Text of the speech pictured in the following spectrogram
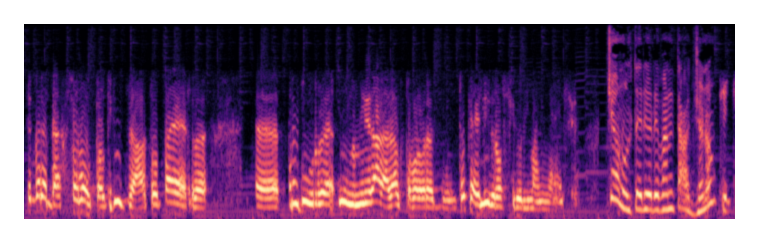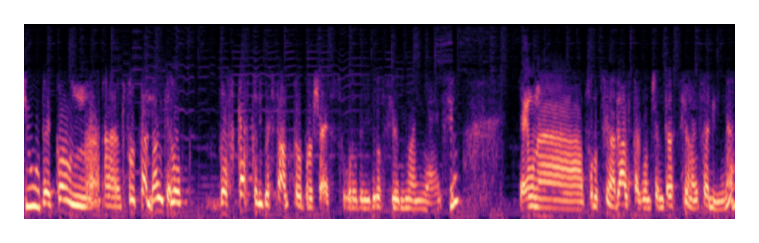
che verrebbe a sua volta utilizzato per eh, produrre un minerale ad alto valore aggiunto che è l'idrossido di magnesio. C'è un ulteriore vantaggio, no? Si chiude con, eh, sfruttando anche lo, lo scarto di quest'altro processo, quello dell'idrossido di magnesio, che è una soluzione ad alta concentrazione salina,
